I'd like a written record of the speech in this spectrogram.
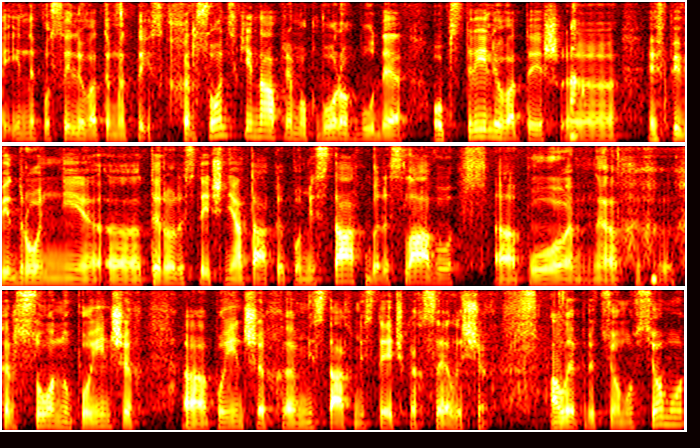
і не посилюватиме тиск. Херсонський напрямок ворог буде обстрілювати е, FPV-дронні е, терористичні атаки по містах, Береславу, е, по е, Херсону, по інших, е, по інших е, містах, містечках, селищах. Але при цьому всьому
